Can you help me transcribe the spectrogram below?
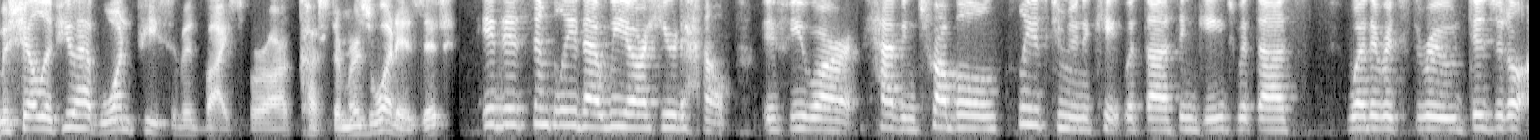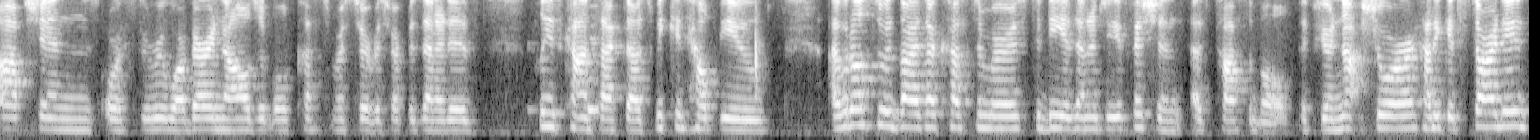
Michelle, if you have one piece of advice for our customers, what is it? It is simply that we are here to help. If you are having trouble, please communicate with us, engage with us, whether it's through digital options or through our very knowledgeable customer service representatives. Please contact us. We can help you. I would also advise our customers to be as energy efficient as possible. If you're not sure how to get started,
